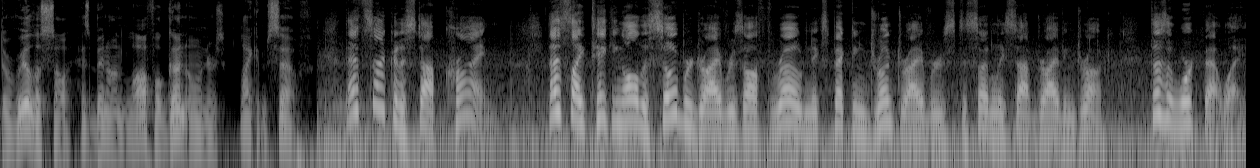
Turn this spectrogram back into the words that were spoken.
the real assault has been on lawful gun owners like himself. That's not going to stop crime. That's like taking all the sober drivers off the road and expecting drunk drivers to suddenly stop driving drunk. It doesn't work that way.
